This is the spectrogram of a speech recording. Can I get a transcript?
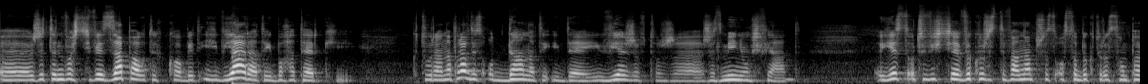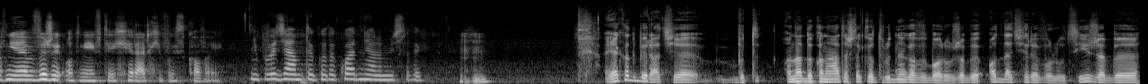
E, Że ten właściwie zapał tych kobiet i wiara tej bohaterki, która naprawdę jest oddana tej idei, wierzy w to, że, że zmienią świat, jest oczywiście wykorzystywana przez osoby, które są pewnie wyżej od niej w tej hierarchii wojskowej. Nie powiedziałam tego dokładnie, ale myślę tak. A jak odbieracie, bo ona dokonała też takiego trudnego wyboru, żeby oddać się rewolucji, żeby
